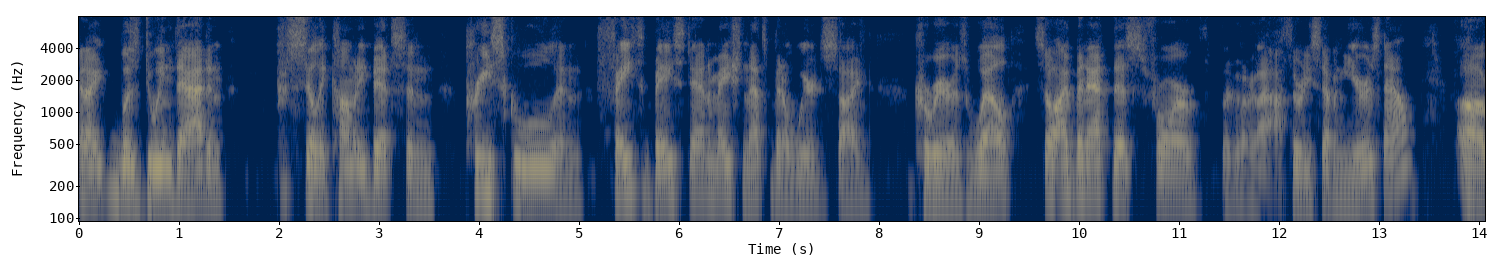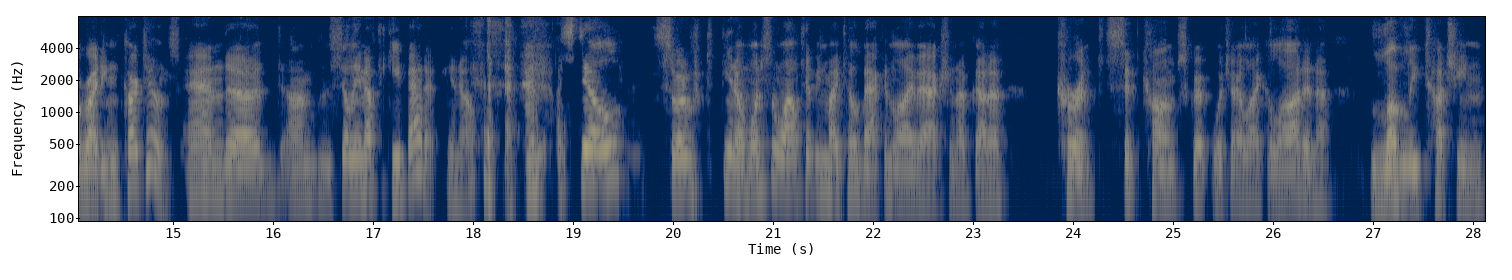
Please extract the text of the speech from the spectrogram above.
And I was doing that and silly comedy bits and preschool and faith based animation. That's been a weird side career as well. So I've been at this for uh, 37 years now. Uh, writing cartoons, and uh, I'm silly enough to keep at it, you know. and I still sort of, you know, once in a while tipping my toe back in live action. I've got a current sitcom script which I like a lot, and a lovely, touching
